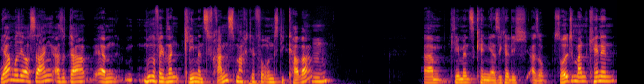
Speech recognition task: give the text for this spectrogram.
Ja, muss ich auch sagen, also da ähm, muss man vielleicht sagen, Clemens Franz macht ja für uns die Cover. Mhm. Ähm, Clemens kennen ja sicherlich, also sollte man kennen,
